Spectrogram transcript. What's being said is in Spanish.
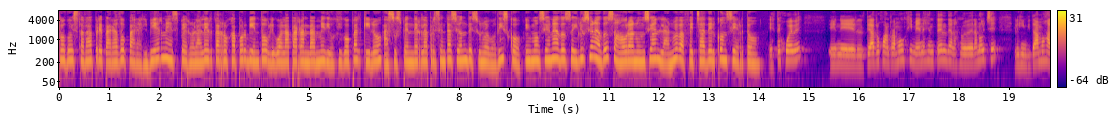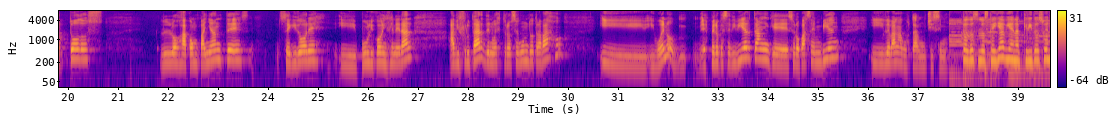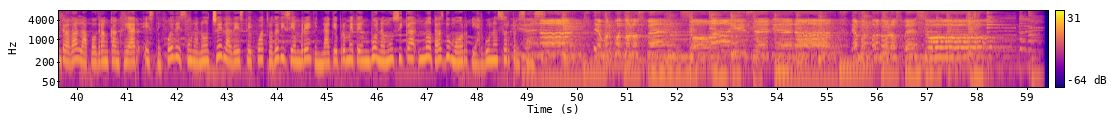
Todo estaba preparado para el viernes, pero la alerta roja por viento obligó a la parranda medio gigopalquilo a suspender la presentación de su nuevo disco. Emocionados e ilusionados ahora anuncian la nueva fecha del concierto. Este jueves en el Teatro Juan Ramón Jiménez en Telde a las 9 de la noche les invitamos a todos los acompañantes, seguidores y público en general a disfrutar de nuestro segundo trabajo y, bueno, espero que se diviertan, que se lo pasen bien y le van a gustar muchísimo. Todos los que ya habían adquirido su entrada la podrán canjear este jueves, una noche, la de este 4 de diciembre, en la que prometen buena música, notas de humor y algunas sorpresas.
